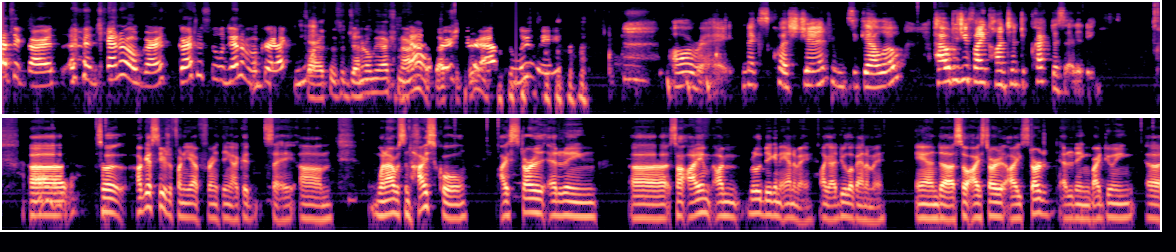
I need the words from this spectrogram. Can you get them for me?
out to Garth, General Garth. Garth is still a general, correct? Gareth is a general in the action Yeah, army. for sure, absolutely. All right. Next question from Zagallo. How did you find content to practice editing? Uh, so I guess here's a funny app for anything I could say. Um, when I was in high school, I started editing. Uh, so I am I'm really big in anime. Like I do love anime, and uh, so I started I started editing by doing uh,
